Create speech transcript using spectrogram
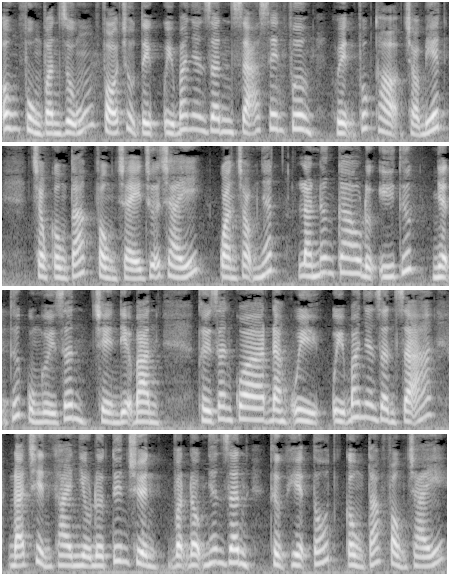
Ông Phùng Văn Dũng, Phó Chủ tịch Ủy ban Nhân dân xã Sen Phương, huyện Phúc Thọ cho biết, trong công tác phòng cháy chữa cháy, quan trọng nhất là nâng cao được ý thức, nhận thức của người dân trên địa bàn. Thời gian qua, Đảng ủy, Ủy ban Nhân dân xã đã triển khai nhiều đợt tuyên truyền, vận động nhân dân thực hiện tốt công tác phòng cháy.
